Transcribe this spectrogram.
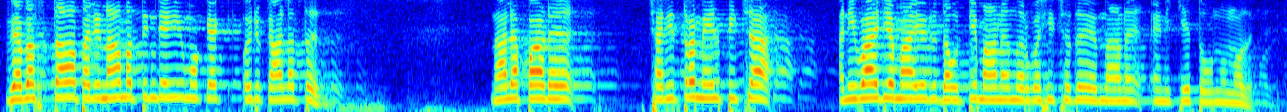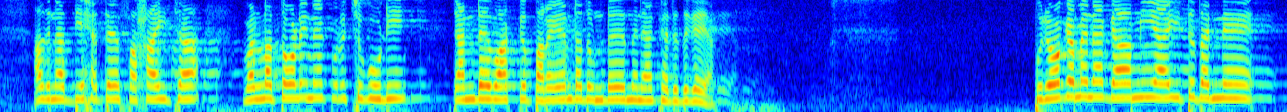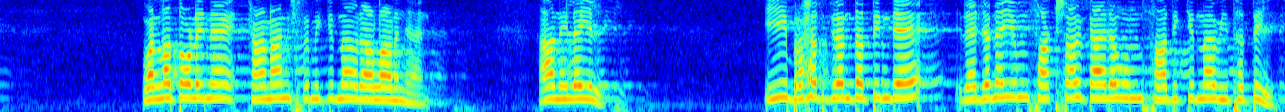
വ്യവസ്ഥാ പരിണാമത്തിന്റെയും ഒക്കെ ഒരു കാലത്ത് നാലപ്പാട് ചരിത്രമേൽപ്പിച്ച അനിവാര്യമായൊരു ദൗത്യമാണ് നിർവഹിച്ചത് എന്നാണ് എനിക്ക് തോന്നുന്നത്. അതിന് അദ്ദേഹത്തെ സഹായിച്ച വള്ളത്തോളിനെ കുറിച്ചുകൂടി രണ്ട് വാക്ക് പറയേണ്ടതുണ്ട് എന്ന് ഞാൻ കരുതുകയാണ്. പുരോഗമനഗാമിയായിട്ട് തന്നെ വള്ളത്തോളിനെ കാണാൻ ശ്രമിക്കുന്ന ഒരാളാണ് ഞാൻ. ആ നിലയിൽ ഈ ബൃഹത് ഗ്രന്ഥത്തിന്റെ രചനയും സാക്ഷാത്കാരവും സാധിക്കുന്ന വിധത്തിൽ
